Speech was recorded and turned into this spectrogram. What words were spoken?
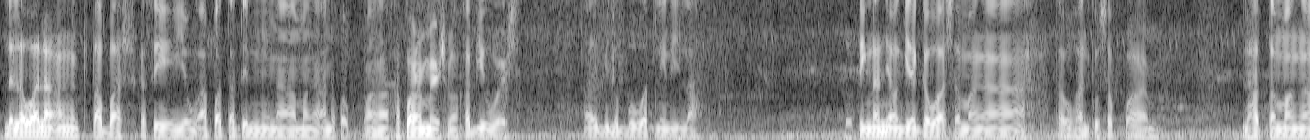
Dalawa lang ang nagtabas kasi yung apat natin na mga ano mga ka-farmers mga ka-viewers ay binubuwat din nila so tingnan nyo ang ginagawa sa mga tauhan ko sa farm. Lahat ng mga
